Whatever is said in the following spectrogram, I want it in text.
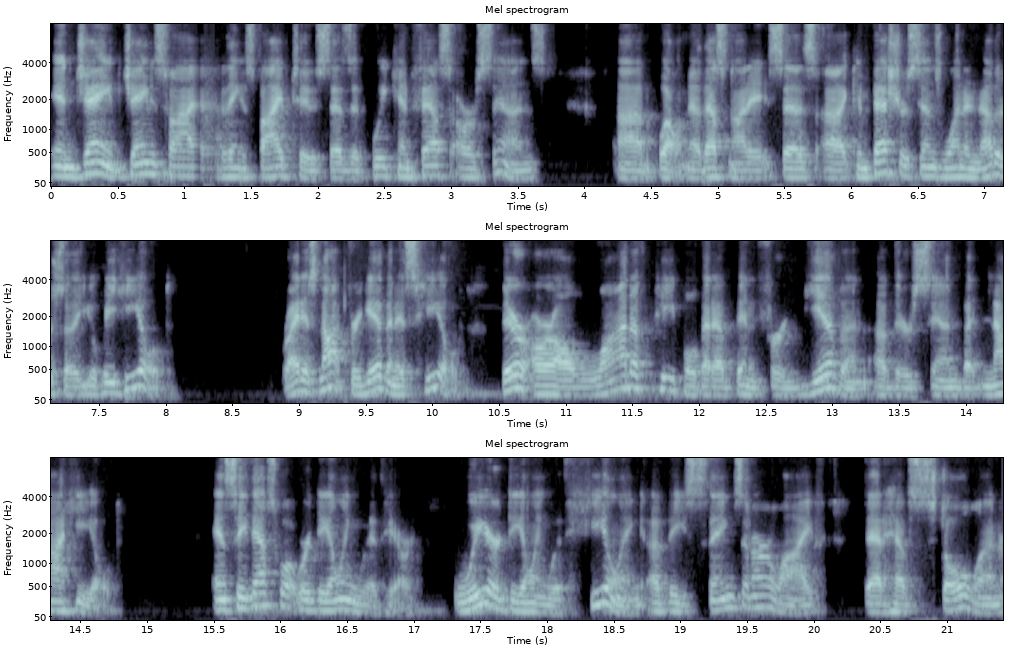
in James, James 5, I think it's 5 2 says, if we confess our sins, uh, well, no, that's not it. It says, uh, confess your sins one another so that you'll be healed. Right? It's not forgiven, it's healed. There are a lot of people that have been forgiven of their sin, but not healed. And see, that's what we're dealing with here. We are dealing with healing of these things in our life that have stolen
